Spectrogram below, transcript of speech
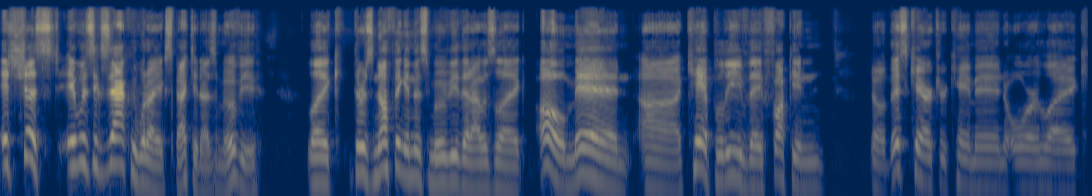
it's just it was exactly what i expected as a movie. Like there's nothing in this movie that i was like oh man uh can't believe they fucking you know this character came in or like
